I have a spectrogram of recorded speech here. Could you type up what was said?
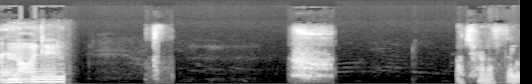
No idea. Um, I'm trying to think.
